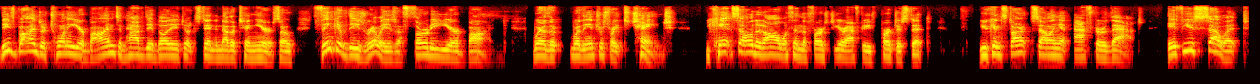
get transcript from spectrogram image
These bonds are 20 year bonds and have the ability to extend another 10 years. So think of these really as a 30 year bond where the where the interest rates change. You can't sell it at all within the first year after you've purchased it. You can start selling it after that if you sell it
